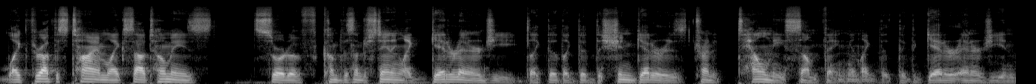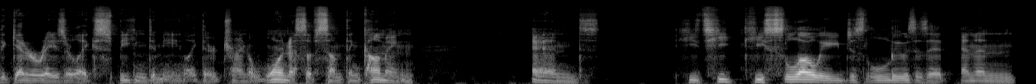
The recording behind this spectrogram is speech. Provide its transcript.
like throughout this time, like Saotome's sort of come to this understanding, like getter energy, like the like the, the Shin Getter is trying to tell me something, and like the, the the getter energy and the getter rays are like speaking to me, like they're trying to warn us of something coming. And he he he slowly just loses it, and then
